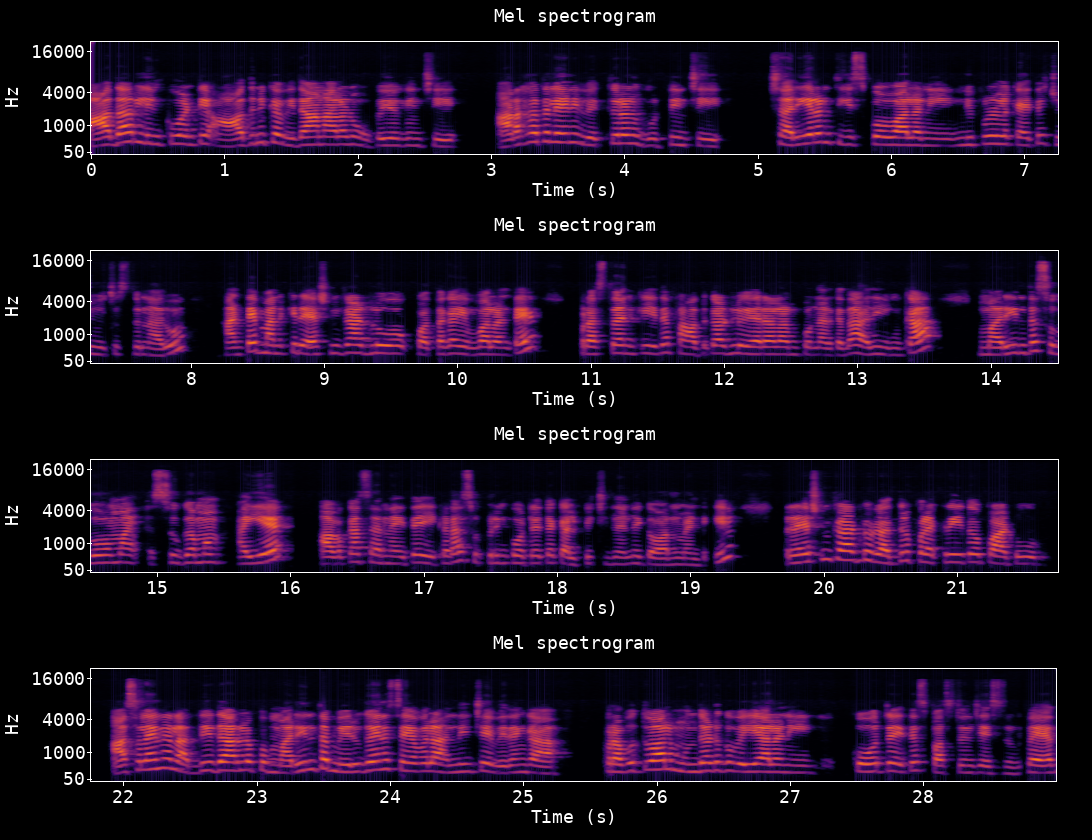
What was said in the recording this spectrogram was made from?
ఆధార్ లింక్ వంటి ఆధునిక విధానాలను ఉపయోగించి అర్హత లేని వ్యక్తులను గుర్తించి చర్యలను తీసుకోవాలని నిపుణులకైతే సూచిస్తున్నారు. అంటే మనకి రేషన్ కార్డులు కొత్తగా ఇవ్వాలంటే ప్రస్తుతానికి అయితే పాత కార్డులు ఏరాలనుకున్నారు కదా అది ఇంకా మరింత సుగమ సుగమం అయ్యే అవకాశాన్ని అయితే ఇక్కడ సుప్రీంకోర్టు అయితే కల్పించిందండి గవర్నమెంట్కి రేషన్ కార్డులు రద్దు ప్రక్రియతో పాటు అసలైన లబ్ధిదారులకు మరింత మెరుగైన సేవలు అందించే విధంగా ప్రభుత్వాలు ముందడుగు వేయాలని కోర్టు అయితే స్పష్టం చేసింది. పేద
